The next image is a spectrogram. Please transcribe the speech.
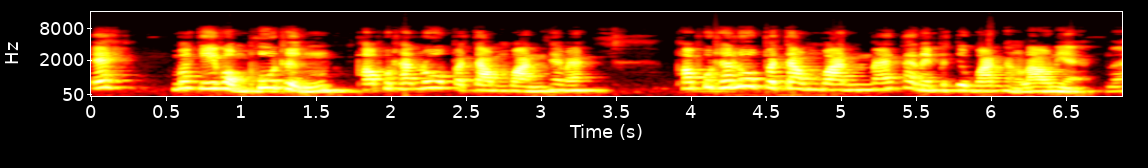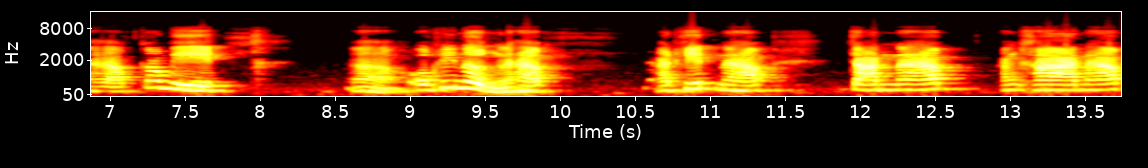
เอ๊ะเมื่อกี้ผมพูดถึงพระพุทธรูปประจำวันใช่ไหมพระพุทธรูปประจำวันแม้แต่ในปัจจุบันของเราเนี่ยนะครับ ก็มีอองค์ที่หนึ่งนะครับ อาทิตย์นะครับ จันทร์นะครับ อังคารนะครับ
